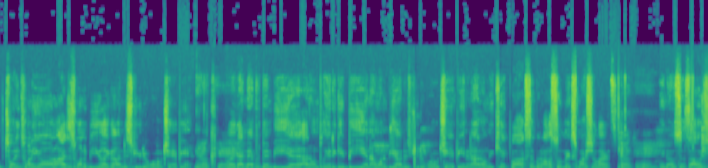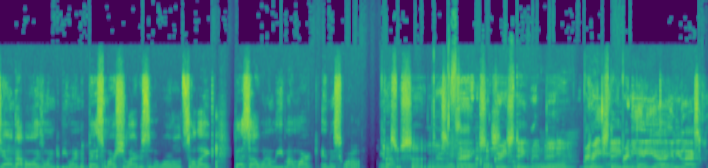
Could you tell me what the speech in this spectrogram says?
From 2020 on, I just want to be like an undisputed world champion. Okay. Like I've never been beat yet. I don't plan to get beat, and I want to be an undisputed world champion in not only kickboxing but also mixed martial arts. okay. You know, since I was young, I've always wanted to be one of the best martial artists in the world. So like that's how I want to leave my mark in this world. You know, That's what's up. That's a fact. big That's a great statement, man. Yeah. Brittany, Great statement. Brittany, any you, uh, any last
